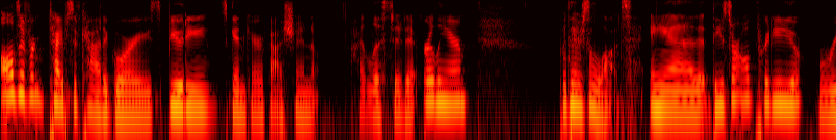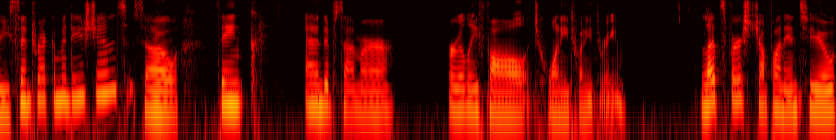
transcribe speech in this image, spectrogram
all different types of categories beauty, skincare, fashion. I listed it earlier, but there's a lot. And these are all pretty recent recommendations. So think end of summer, early fall 2023. Let's first jump on into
